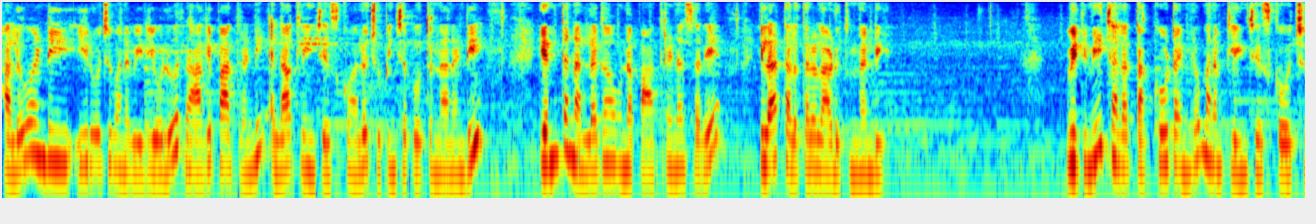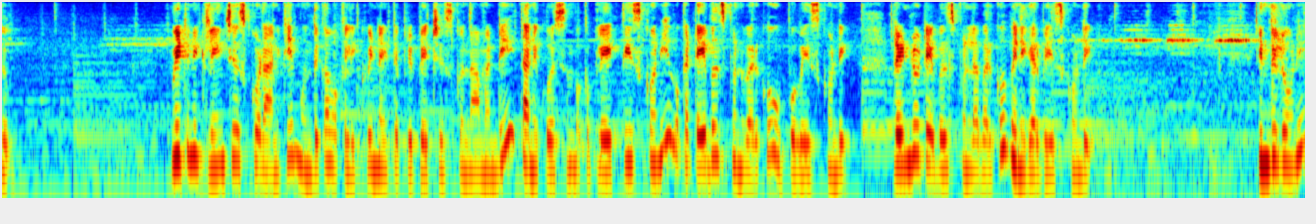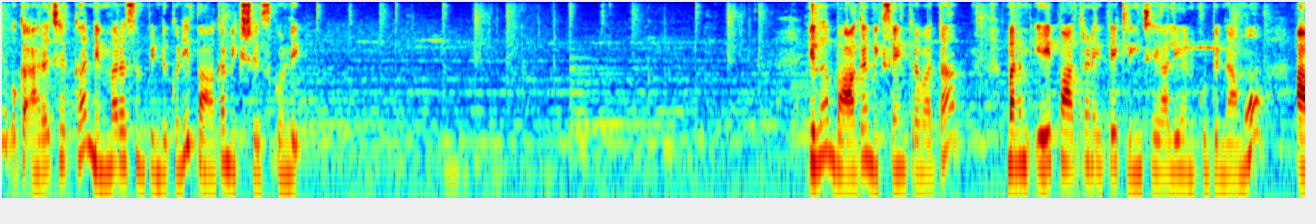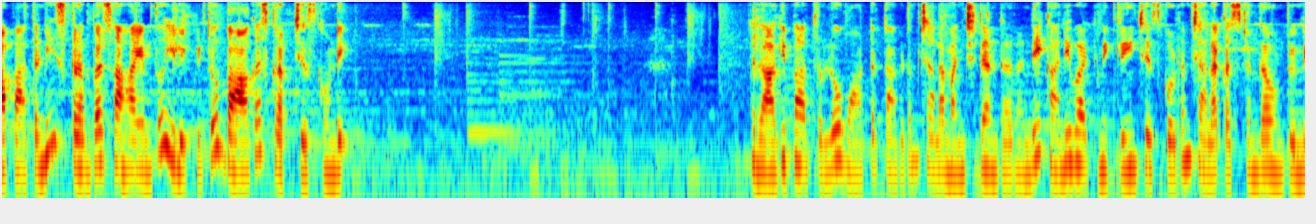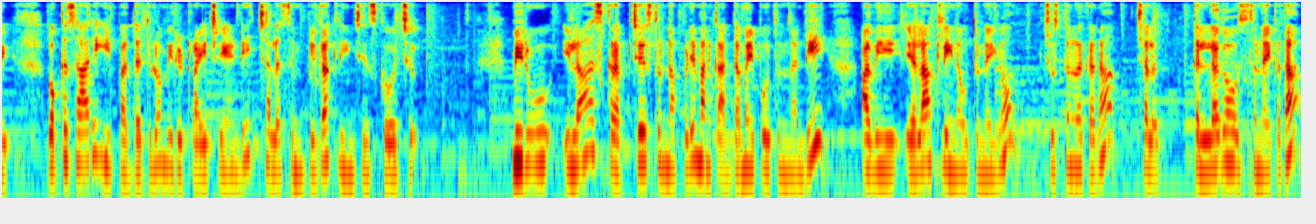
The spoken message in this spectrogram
Hello అండి ఈరోజు మన వీడియోలో రాగి పాత్రని ఎలా క్లీన్ చేసుకోవాలో చూపించబోతున్నానండి. ఎంత నల్లగా ఉన్న పాత్రైనా సరే ఇలా తలతలలాడుతుందండి. వీటిని చాలా తక్కువ టైంలో మనం క్లీన్ చేసుకోవచ్చు. వీటిని క్లీన్ చేసుకోవడానికి ముందుగా ఒక లిక్విడ్ అయితే ప్రిపేర్ చేసుకుందామండి. దానికోసం ఒక ప్లేట్ తీసుకొని ఒక టేబుల్ స్పూన్ వరకు ఉప్పు వేసుకోండి. రెండు టేబుల్ స్పూన్ల వరకు వెనిగర్ వేసుకోండి. ఇందులోనే ఒక అరచక్క నిమ్మరసం పిండుకొని బాగా మిక్స్ చేసుకోండి. ఇలా బాగా మిక్స్ అయిన తర్వాత మనం ఏ పాత్రనైతే క్లీన్ చేయాలి అనుకుంటున్నామో ఆ పాత్రని స్క్రబ్బర్ సహాయంతో ఈ లిక్విడ్తో బాగా స్క్రబ్ చేసుకోండి. రాగి పాత్రలో వాటర్ తాగడం చాలా మంచిది అంటారండి. కానీ వాటిని క్లీన్ చేసుకోవడం చాలా కష్టంగా ఉంటుంది. ఒక్కసారి ఈ పద్ధతిలో మీరు ట్రై చేయండి. చాలా సింపుల్గా క్లీన్ చేసుకోవచ్చు. మీరు ఇలా స్క్రబ్ చేస్తున్నప్పుడే మనకు అర్థమైపోతుందండి. అవి ఎలా క్లీన్ అవుతున్నాయో. చూస్తున్నారు కదా? చాలా తెల్లగా వస్తున్నాయి కదా?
